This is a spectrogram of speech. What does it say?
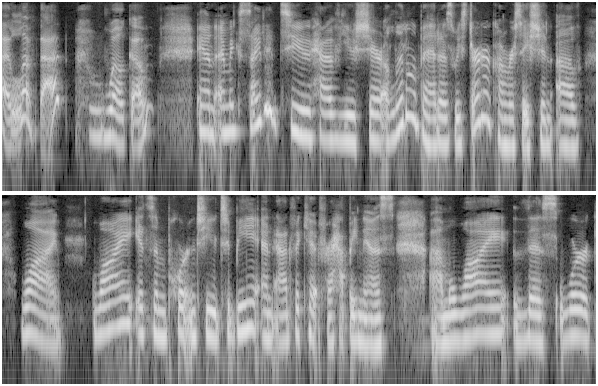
I love that. Welcome. And I'm excited to have you share a little bit as we start our conversation of why. Why it's important to you to be an advocate for happiness, um, why this work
